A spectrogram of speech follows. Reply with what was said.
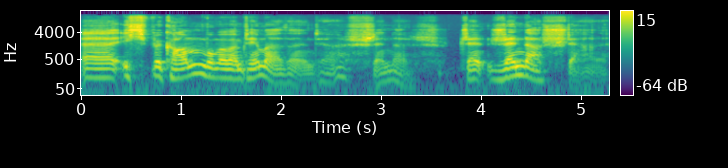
Äh, ich bekomme, wo wir beim Thema sind, ja, Ständer, Gendersterne.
